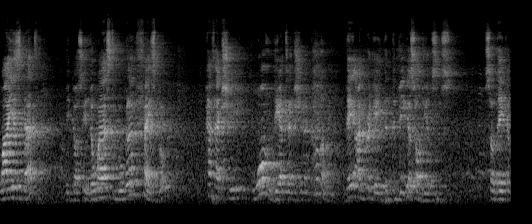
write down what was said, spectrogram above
Why is that? Because in the West, Google and Facebook have actually won the attention economy. They aggregated the biggest audiences, so they can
